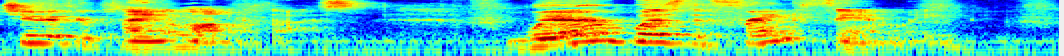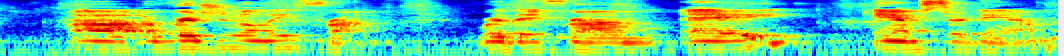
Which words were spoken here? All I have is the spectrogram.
two, if you're playing along with us. Where was the Frank family uh, originally from? Were they from A, Amsterdam,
